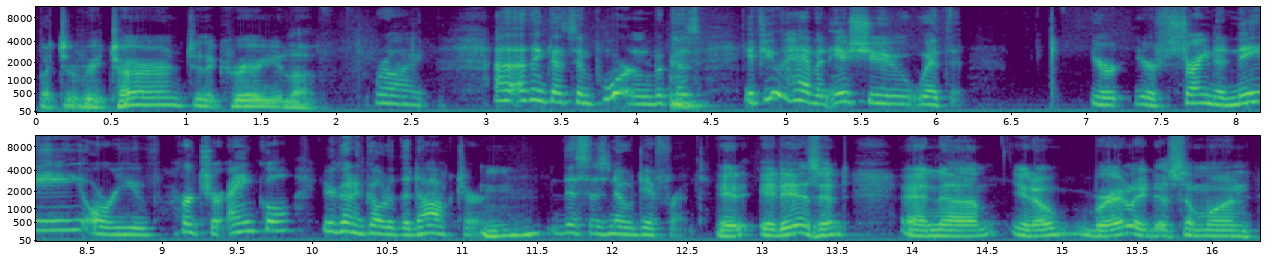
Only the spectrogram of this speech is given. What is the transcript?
but to return to the career you love. Right. I, I think that's important because if you have an issue with your you're strained a knee or you've hurt your ankle, you're going to go to the doctor. Mm-hmm. This is no different. It, it isn't, and um, you know, rarely does someone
